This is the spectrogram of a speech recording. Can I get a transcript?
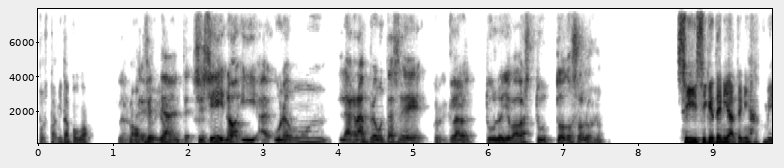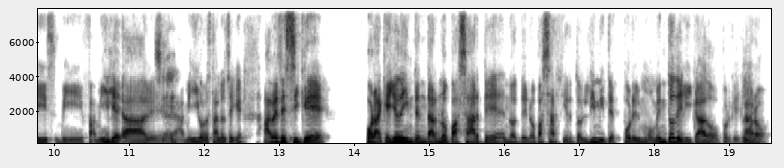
pues a mí tampoco. Claro, efectivamente. Sí, sí, ¿no? Y ah, una, la gran pregunta es, porque claro, tú lo llevabas tú todo solo, ¿no? Sí, sí que tenía, tenía mis, mi familia, eh, amigos, tal, no sé qué. A veces sí que por aquello de intentar no pasarte, de no pasar ciertos límites por el momento delicado, porque claro,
